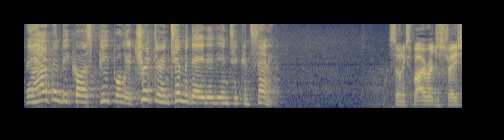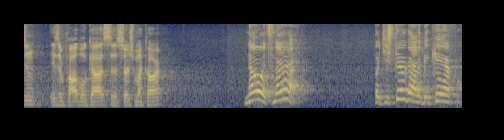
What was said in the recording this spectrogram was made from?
They happen because people get tricked or intimidated into consenting. So an expired registration isn't probable cause to search my car? No, it's not. But you still gotta be careful.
